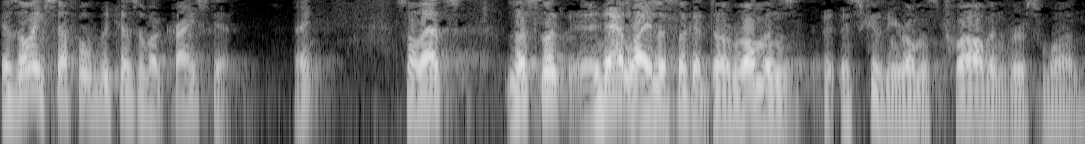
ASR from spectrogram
is only acceptable because of what Christ did. Right? So that's, let's look, in that light, let's look at the Romans, excuse me, Romans 12 and verse 1.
